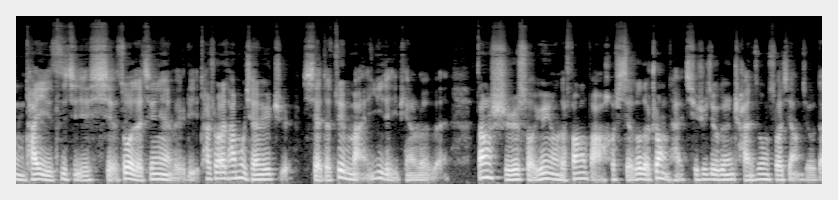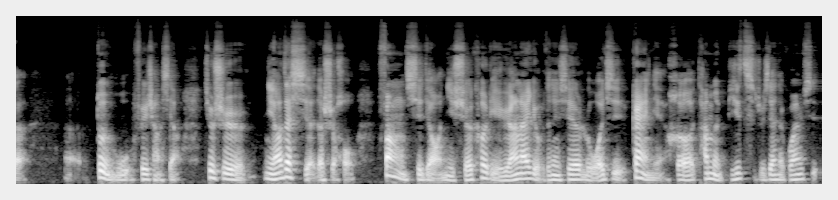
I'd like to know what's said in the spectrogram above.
嗯，他以自己写作的经验为例，他说他目前为止写的最满意的一篇论文，当时所运用的方法和写作的状态，其实就跟禅宗所讲究的顿悟非常像，就是你要在写的时候。放弃掉你学科里原来有的那些逻辑概念和他们彼此之间的关系，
